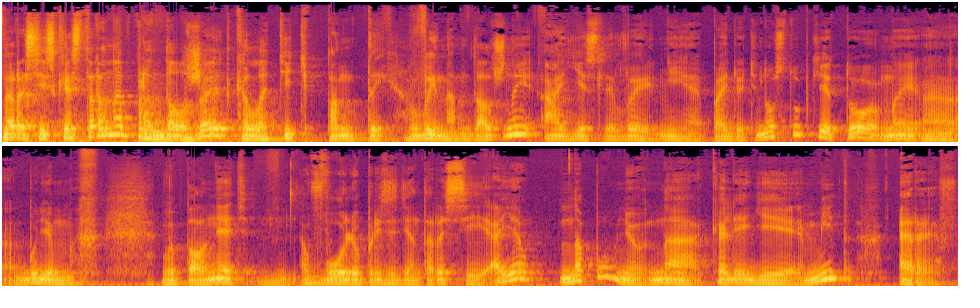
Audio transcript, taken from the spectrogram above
российская сторона продолжает колотить понты. Вы нам должны, а если вы не пойдете на уступки, то мы э, будем выполнять волю президента России. А я напомню, на коллегии МИД РФ,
